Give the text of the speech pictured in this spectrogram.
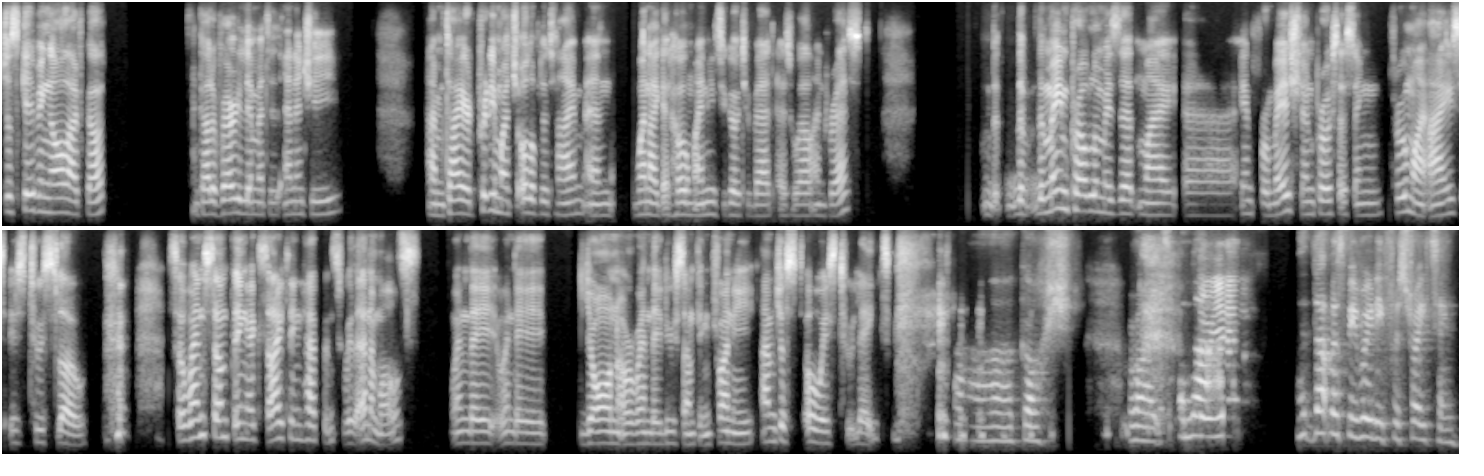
just giving all I've got. I got a very limited energy. I'm tired pretty much all of the time. And when I get home, I need to go to bed as well and rest. The, the, the main problem is that my uh, information processing through my eyes is too slow. so when something exciting happens with animals, when they when they yawn or when they do something funny i'm just always too late oh gosh right and that, so, yeah. that must be really frustrating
